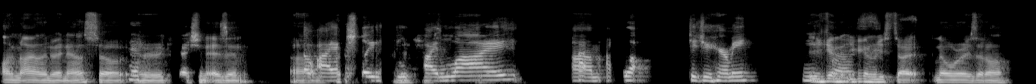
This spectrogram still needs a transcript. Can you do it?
on an island right now, so yeah. her connection isn't. Um, oh, I actually I lie. Um, did you hear me? You can you can restart. No worries at all.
